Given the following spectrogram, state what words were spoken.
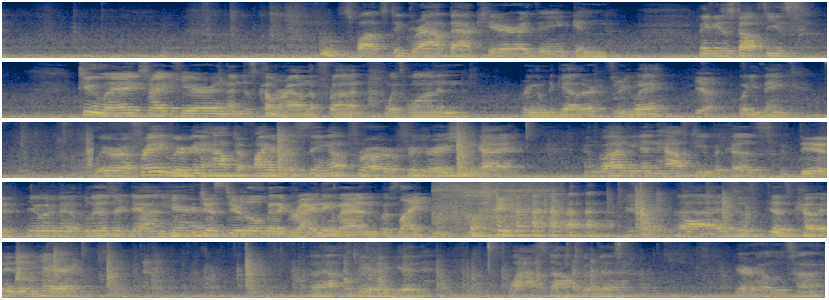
spots to grab back here, I think, and maybe just off these two legs right here and then just come around the front with one and bring them together three way. Yeah. What do you think? We were afraid we were gonna have to fire this thing up for our refrigeration guy. I'm glad we didn't have to because Dude. it would have been a blizzard down here. Just your little bit of grinding then was like uh, it's just it's coated in here. I'll have to give it a good blast off with the air hose, huh?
